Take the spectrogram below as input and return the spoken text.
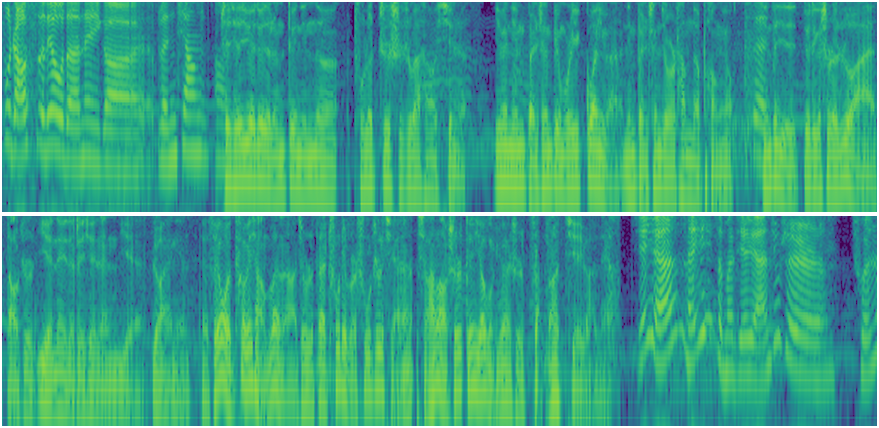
不着四六的那个文腔，嗯这些乐队的人对您的除了支持之外，还有信任，因为您本身并不是一官员，您本身就是他们的朋友，对您自己对这个事儿的热爱，导致业内的这些人也热爱您。对，所以我特别想问问啊，就是在出这本书之前，小韩老师跟摇滚乐是怎么结缘的呀？结缘没怎么结缘，就是纯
